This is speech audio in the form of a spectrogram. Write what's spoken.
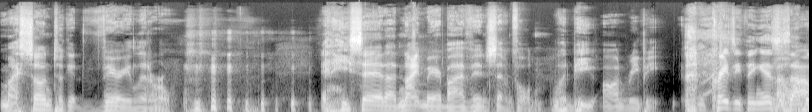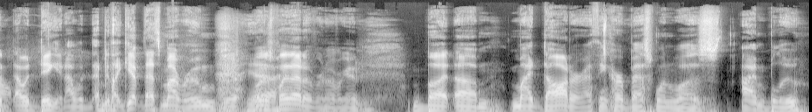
my son took it very literal. and he said a nightmare by Avenged Sevenfold would be on repeat. The crazy thing is, is Oh, I would I would dig it. I would I'd be like, "Yep, that's my room. Yeah. We'll just play that over and over again." But um, my daughter, I think her best one was "I'm Blue."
